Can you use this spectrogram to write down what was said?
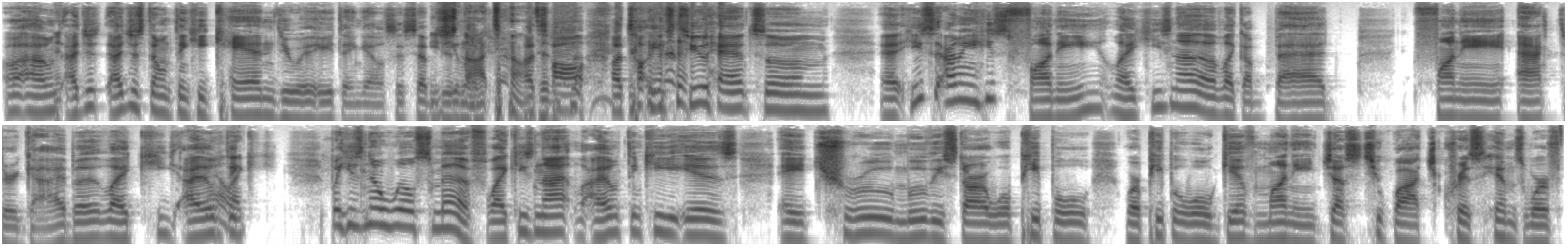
Uh, I, I just I just don't think he can do anything else except He's be like not talented a tall, a tall. He's too handsome. Uh, he's I mean he's funny. Like he's not a, like a bad funny actor guy, but like he I don't Yeah, think. But he's no Will Smith. Like he's not. I don't think he is a true movie star. Where people where people will give money just to watch Chris Hemsworth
